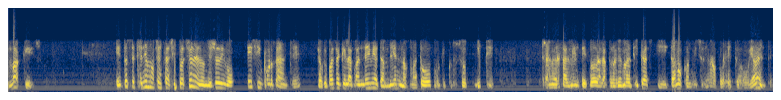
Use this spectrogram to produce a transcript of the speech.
más que eso. Entonces tenemos estas situaciones donde yo digo, es importante, lo que pasa es que la pandemia también nos mató porque cruzó transversalmente todas las problemáticas y estamos condicionados por esto, obviamente.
